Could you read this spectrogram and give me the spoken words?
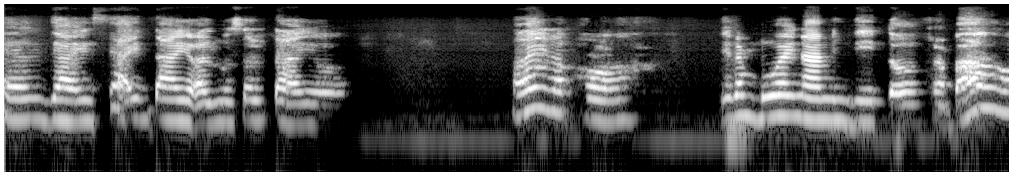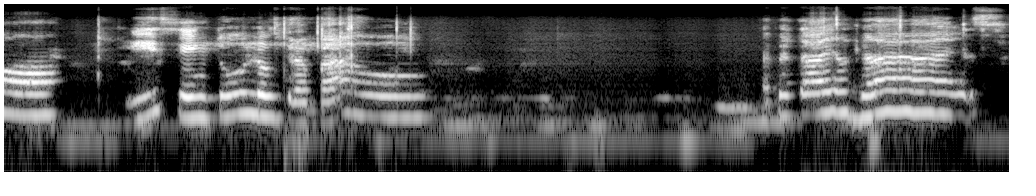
Ayan guys, kain tayo, almusal tayo. Ay, nako. Yan ang buhay namin dito. Trabaho, gising, tulog, trabaho. Tabi tayo, guys.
